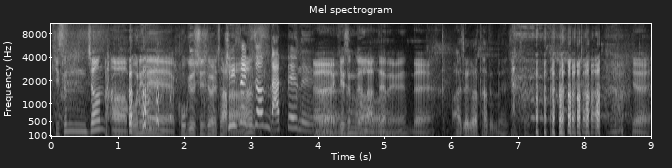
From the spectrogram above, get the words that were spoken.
기승전 어, 본인의 고교 시절 자랑. 기승전 나 때는. 예, 네. 기승전 아. 라떼는 네, 아재가 다 됐네 진짜. 예.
